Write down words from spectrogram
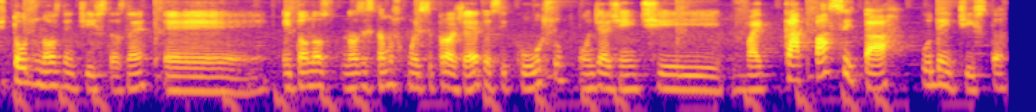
de todos nós dentistas, né? É... Então nós, nós estamos com esse projeto, esse curso, onde a gente vai capacitar o dentista,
